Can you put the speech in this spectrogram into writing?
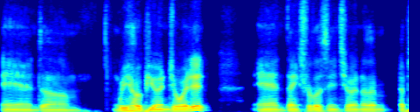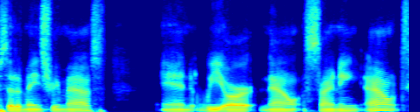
And um, we hope you enjoyed it. And thanks for listening to another episode of Mainstream Mavs. And we are now signing out.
